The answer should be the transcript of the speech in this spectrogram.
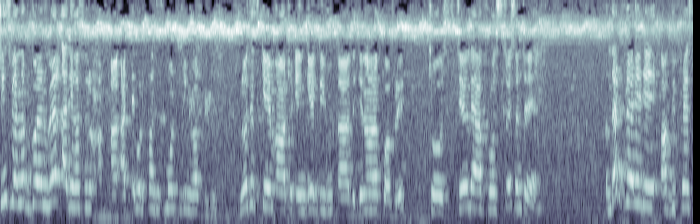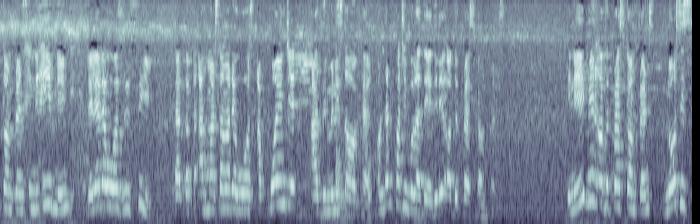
things were not going well at the hospital uh, at Edward Francis Small Teaching Hospital. Notice came out to engage the, uh, the general public to tell their frustration to them. On that very day of the press conference in the evening, the letter was received that Dr. Ahmad Samateh was appointed as the Minister of Health. On that particular day, the day of the press conference. In the evening of the press conference, nurses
